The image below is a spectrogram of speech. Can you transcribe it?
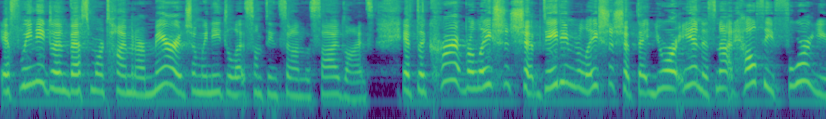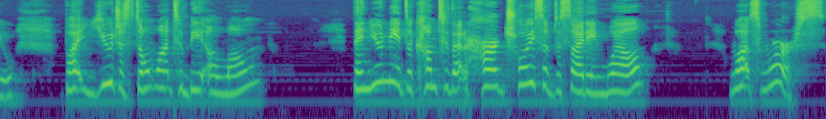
If we need to invest more time in our marriage, then we need to let something sit on the sidelines. If the current relationship, dating relationship that you're in is not healthy for you, but you just don't want to be alone, then you need to come to that hard choice of deciding, well, what's worse?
